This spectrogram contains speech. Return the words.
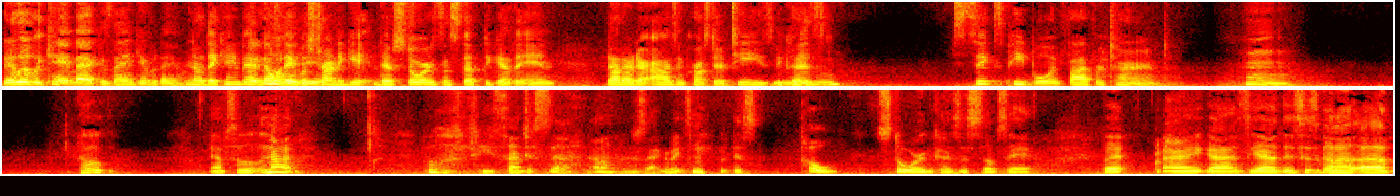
They literally came back because they ain't give a damn. No, they came back. They know no, they they was did. trying to get their stories and stuff together and dot out their I's and cross their T's because Mm-hmm. six people and five returned. Hmm. Nope, absolutely not. Oh, Jeez, I just, uh, I don't know, it just aggravates me with this whole story because it's so sad. But all right, guys, yeah, this is gonna uh,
